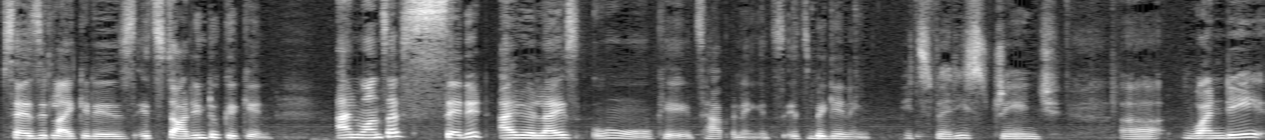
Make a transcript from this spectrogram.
says it like it is it's starting to kick in. And once i've said it i realize oh okay it's happening. It's it's beginning. It's very strange. Uh, one day,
